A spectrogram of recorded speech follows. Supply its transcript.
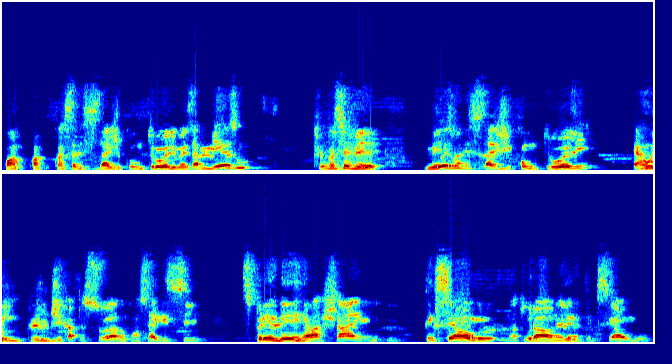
com, com, essa necessidade de controle, mas a mesmo, você vê, mesmo a necessidade de controle é ruim, prejudica a pessoa, ela não consegue se desprender, relaxar, tem que ser algo natural, né, Helena? Tem que ser algo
